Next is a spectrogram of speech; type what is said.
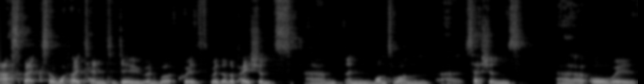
aspects are what I tend to do and work with with other patients um, and one-to-one uh, sessions, or with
